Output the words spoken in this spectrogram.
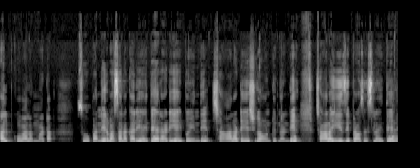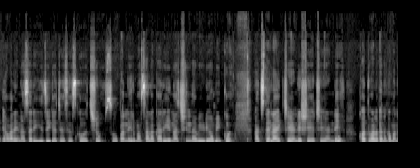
కలుపుకోవాలన్నమాట. సో పన్నీర్ మసాలా కర్రీ అయితే రెడీ అయిపోయింది. చాలా టేస్ట్గా ఉంటుందండి. చాలా ఈజీ ప్రాసెస్లో అయితే ఎవరైనా సరే ఈజీగా చేసేసుకోవచ్చు. సో పన్నీర్ మసాలా కర్రీ నచ్చిందా వీడియో మీకు నచ్చితే లైక్ చేయండి షేర్ చేయండి. కొత్త వాళ్ళు కనుక మన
